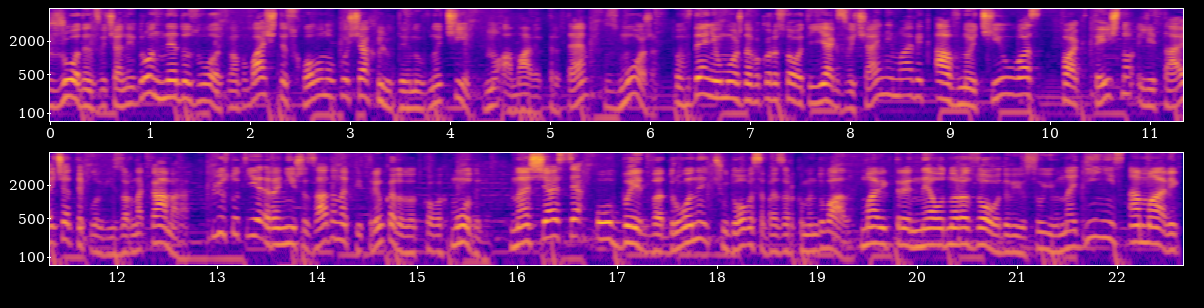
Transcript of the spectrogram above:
Жоден звичайний дрон не дозволить вам побачити сховану в кущах людину вночі. Ну а Mavic 3T зможе. Вдень його можна використовувати як звичайний Mavic, а вночі у вас фактично літаюча тепловізорна камера. Плюс тут є раніше згадана підтримка додаткових модулів. На щастя, обидва дрони чудово себе зарекомендували. Mavic 3 неодноразово довів свою надійність, а Mavic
